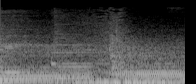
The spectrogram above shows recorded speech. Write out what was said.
free.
